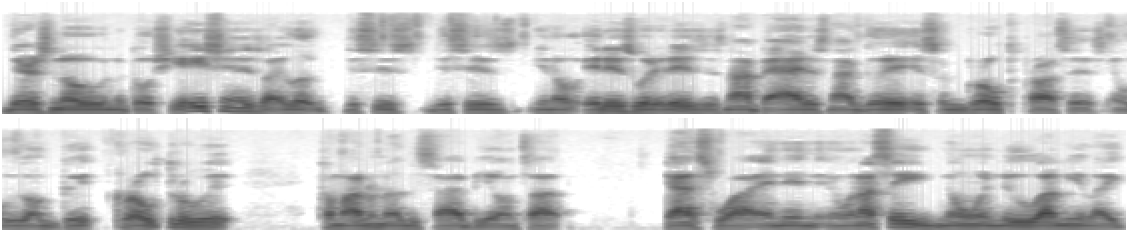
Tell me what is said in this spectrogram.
there's no negotiation. It's like, look, this is this is you know, it is what it is. It's not bad. It's not good. It's a growth process, and we're gonna get grow through it, come out on the other side, be on top. That's why. And then and when I say no one knew, I mean like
